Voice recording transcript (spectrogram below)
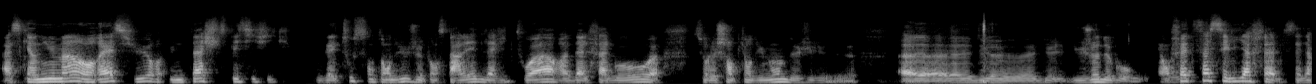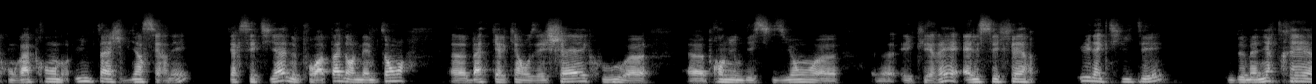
à ce qu'un humain aurait sur une tâche spécifique. Vous avez tous entendu, je pense, parler de la victoire d'AlphaGo euh, sur le champion du monde de, euh, du, jeu de Go. En fait, ça, c'est l'IA faible. C'est-à-dire qu'on va prendre une tâche bien cernée. C'est-à-dire que cette IA ne pourra pas dans le même temps battre quelqu'un aux échecs ou prendre une décision éclairée. Elle sait faire une activité de manière très,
